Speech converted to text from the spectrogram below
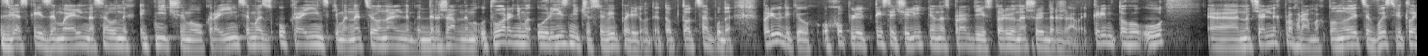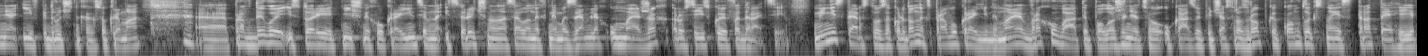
зв'язки земель, населених етнічними українцями з українськими національними державними утвореннями у різні часові періоди. Тобто, це буде період, який охоплюють тисячолітню насправді історію нашої держави. Крім того, у навчальних програмах планується висвітлення і в підручниках, зокрема, е, правдивої історії етнічних українців на історично населених ними землях у межах Російської Федерації. Міністерство закордонних справ України має врахувати положення цього указу під час розробки комплексної стратегії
